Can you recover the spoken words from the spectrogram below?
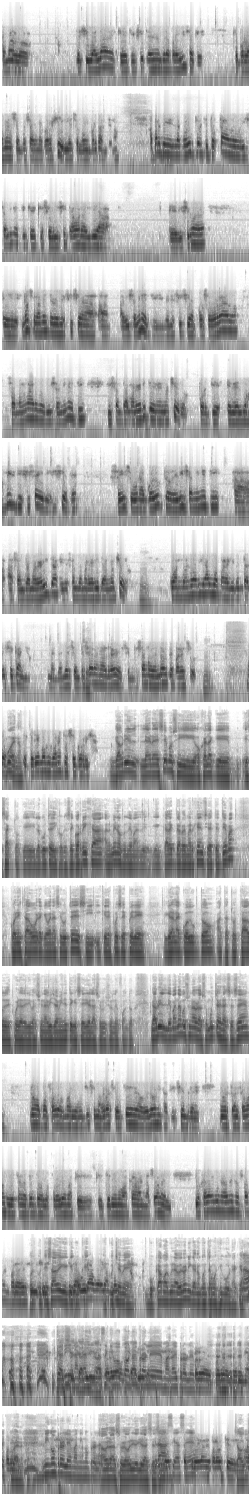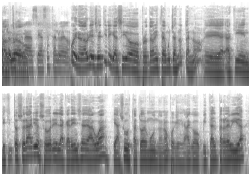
llamarlo, desigualdades que, que existen dentro de la provincia que, que por lo menos se empezaron a corregir y eso es lo importante, ¿no? Aparte del acueducto este tostado, Minetti, que, que se licita ahora el día eh, 19, eh, no solamente beneficia a, a Villa beneficia a Pozo Borrado, San Bernardo, Villa Minetti y Santa Margarita y el Nochero, porque en el 2016-17 se hizo un acueducto de Villa Minetti a, a Santa Margarita y de Santa Margarita al Nochero, Mm. Cuando no había agua para alimentar ese caño. ¿Me entendés? Se empezaron al revés, empezamos del norte para el sur. Mm. Bueno, Bueno. esperemos que con esto se corrija. Gabriel, le agradecemos y ojalá que, exacto, que lo que usted dijo, que se corrija al menos de- en carácter de emergencia este tema con esta obra que van a hacer ustedes y, y que después se espere el gran acueducto hasta Tostado y después la derivación a Villa Minete que sería la solución de fondo. Gabriel, le mandamos un abrazo, muchas gracias. ¿eh? No, por favor, Mario, muchísimas gracias a ustedes, a Verónica, que siempre nos están llamando y están atentos a los problemas que, que tenemos acá en la zona y, y ojalá alguna vez nos llamen para decir U- Usted sabe que, que busqué- la- escúcheme, buscamos alguna Verónica, no encontramos ninguna acá. No, Karina, Karina. Karina, se Perdón, equivocó, no hay Karina. problema, no hay problema. Perdón, perdón, Karina, perdón. Bueno, Ningún problema, ningún problema. abrazo Gabriel, gracias. ¿eh? Gracias, eh. grande para ustedes. Chau, Hasta chau, luego. chau. Gracias, hasta luego. Bueno, Gabriel Gentile, que ha sido protagonista de muchas notas, ¿no? Eh, aquí en distintos horarios sobre la carencia de agua, que asusta a todo el mundo, ¿no? Porque es algo vital para la vida.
